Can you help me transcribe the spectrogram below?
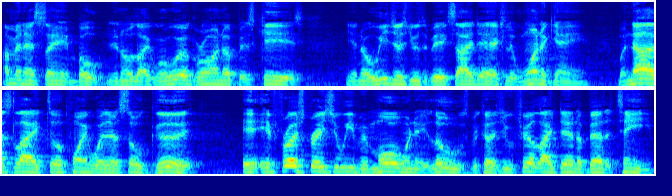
I'm in that same boat. You know, like when we were growing up as kids, you know, we just used to be excited to actually won a game. But now it's like to a point where they're so good, it, it frustrates you even more when they lose because you feel like they're the better team.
